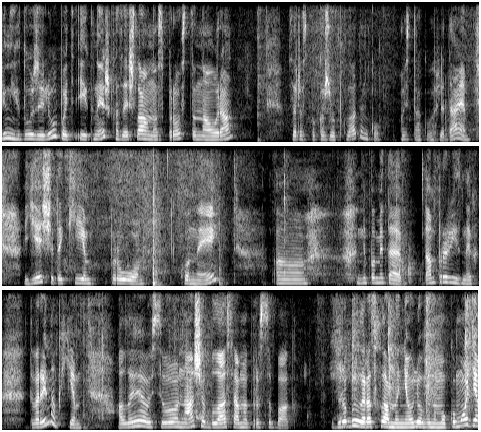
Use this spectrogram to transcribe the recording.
Він їх дуже любить, і книжка зайшла у нас просто на ура. Зараз покажу обкладинку. Ось так виглядає. Є ще такі про коней. Не пам'ятаю, там про різних тваринок є, але ось о, наша була саме про собак. Зробили розхламлення у льовиному комоді.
